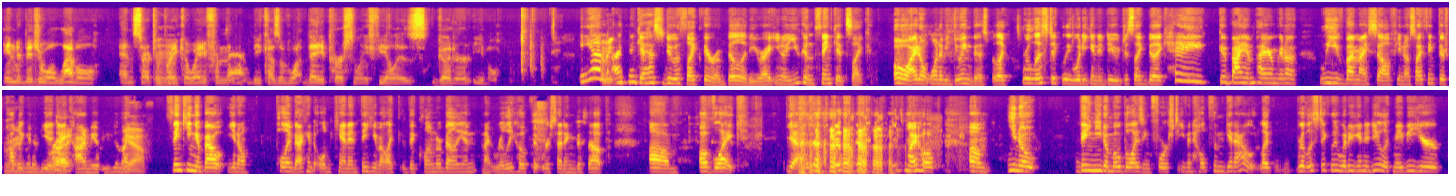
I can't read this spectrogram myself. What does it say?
individual level and start to Mhm. break away from that because of what they personally feel is good or evil. And mean- I think it has to do with like their ability, right? You know, you can think it's like, oh, I don't want to be doing this, but like realistically, what are you going to do? Just like be like, hey, goodbye, Empire. I'm going to leave by myself, you know? So I think there's probably Right. going to be a Right. dichotomy of even like yeah, thinking about, you know, pulling back into old canon, thinking about like the clone rebellion. And I really hope that we're setting this up um, of like, yeah, that's, that's, that's, it's my hope. Um, you know, they need a mobilizing force to even help them get out. Like realistically, what are you going to do? Like maybe your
